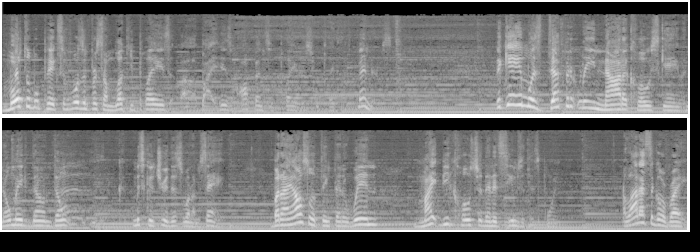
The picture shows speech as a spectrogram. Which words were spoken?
multiple picks if it wasn't for some lucky plays uh, by his offensive players who played defenders. The game was definitely not a close game, and don't make don't don't misconstrue this is what I'm saying. But I also think that a win might be closer than it seems at this point. A lot has to go right.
